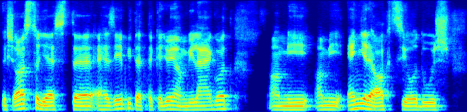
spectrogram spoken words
és azt, hogy ezt ehhez építettek egy olyan világot, ami, ami ennyire akciódús,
